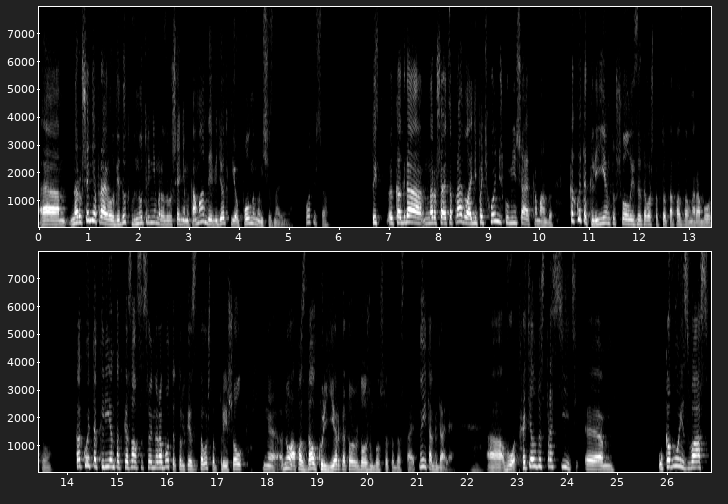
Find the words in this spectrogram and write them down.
Эм, нарушение правил ведут к внутренним разрушениям команды и ведет к ее полному исчезновению. Вот и все. То есть, э, когда нарушаются правила, они потихонечку уменьшают команду. Какой-то клиент ушел из-за того, что кто-то опоздал на работу. Какой-то клиент отказался с вами работать только из-за того, что пришел, э, ну, опоздал курьер, который должен был что-то доставить, ну и так далее. А, вот. Хотел бы спросить, эм, у кого из вас,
